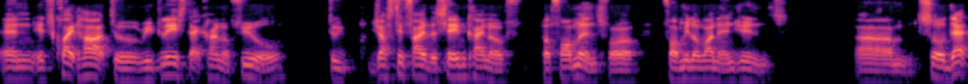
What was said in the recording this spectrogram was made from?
And it's quite hard to replace that kind of fuel to justify the same kind of performance for Formula One engines. Um, so that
